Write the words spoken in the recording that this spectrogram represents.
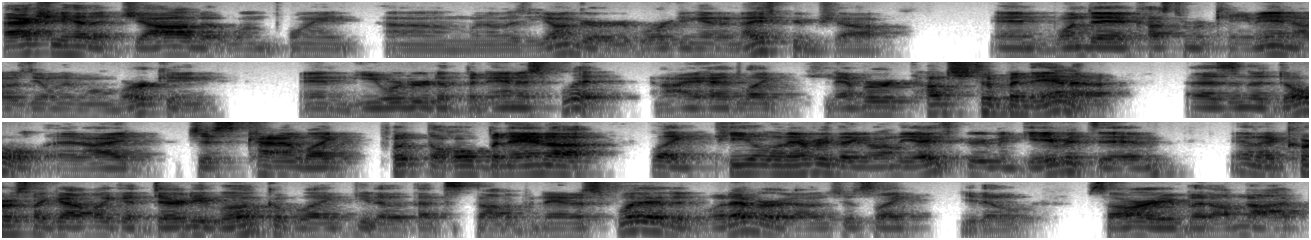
I actually had a job at one point um, when I was younger, working at an ice cream shop. And one day a customer came in. I was the only one working, and he ordered a banana split. And I had like never touched a banana as an adult, and I just kind of like put the whole banana like peel and everything on the ice cream and gave it to him. And of course, I got like a dirty look of like, you know, that's not a banana split and whatever. And I was just like, you know, sorry, but I'm not,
